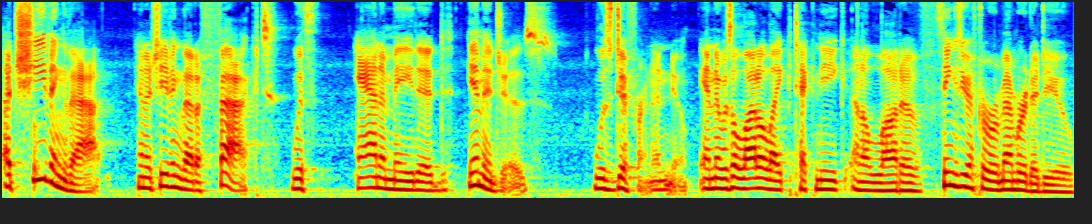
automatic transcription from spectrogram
Achieving that and achieving that effect with animated images was different and new. And there was a lot of like technique and a lot of things you have to remember to do.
